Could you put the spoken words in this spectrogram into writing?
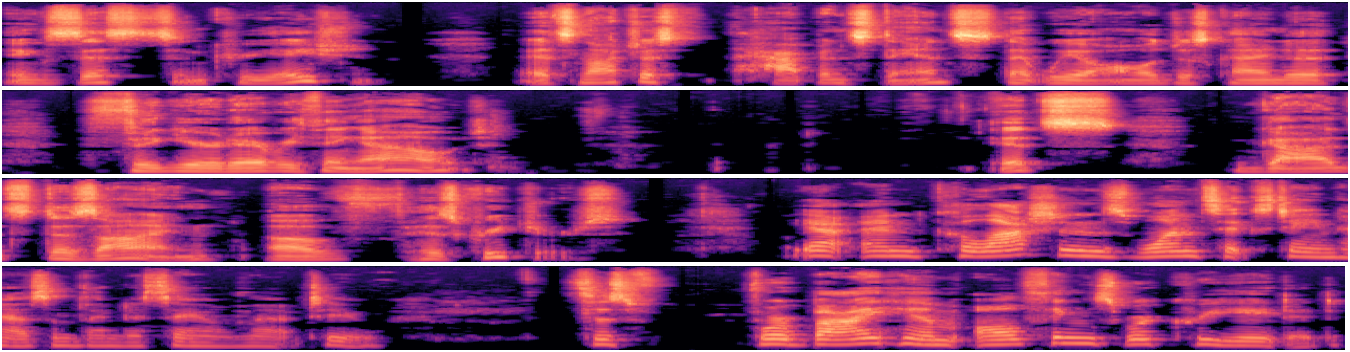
exists in creation. It's not just happenstance that we all just kind of figured everything out. It's God's design of his creatures. Yeah, and Colossians 1:16 has something to say on that too. It says for by him all things were created,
